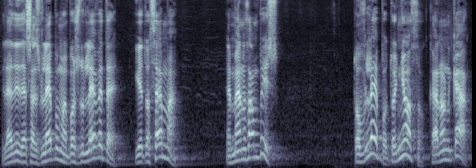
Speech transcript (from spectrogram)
Δηλαδή δεν σας βλέπουμε πώς δουλεύετε για το θέμα; Εμένα θα μου πεις. Το βλέπω, το νιώθω, κανονικά.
